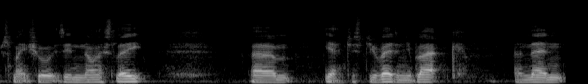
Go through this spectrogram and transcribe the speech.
just make sure it's in nicely. Um, yeah, just your red and your black, and then.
